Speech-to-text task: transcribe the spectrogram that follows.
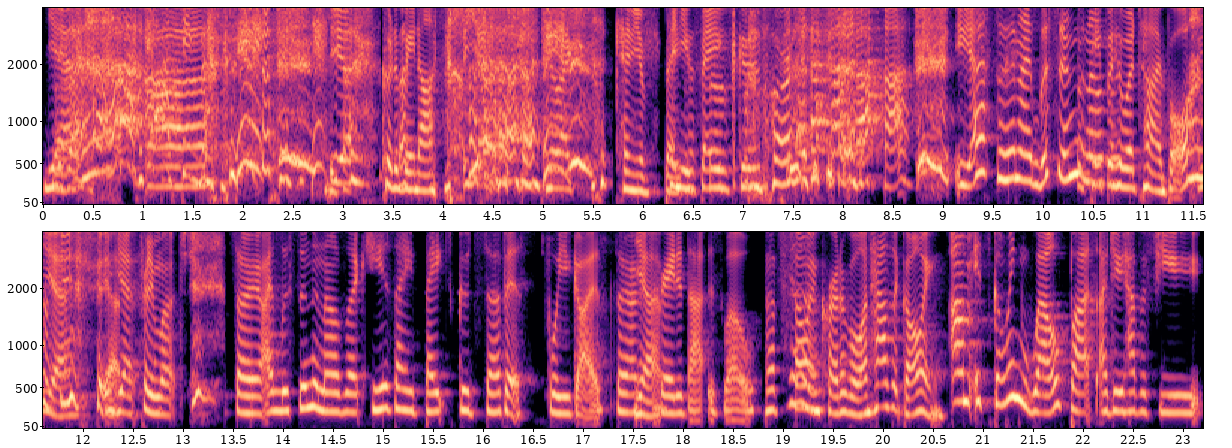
Yeah. I think that's yeah. could have been us. Yeah. You're like, can you bake Can you us bake those goods? for us? yeah. So then I listened For and I was people who are time poor. yeah. yeah. pretty much. So I listened and I was like, here's a baked good service for you guys. So I Yeah. created that as well. That's so Yeah. incredible. And how's it going? Um, it's going well, but I do have a few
